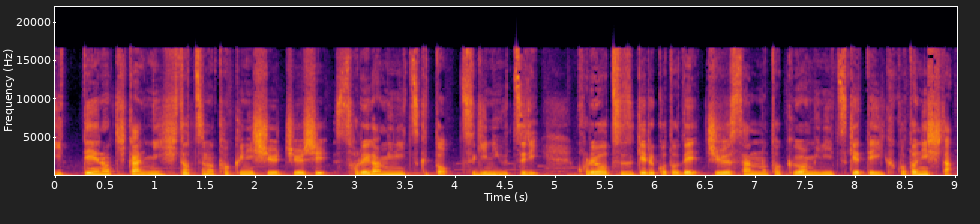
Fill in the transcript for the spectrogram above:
一定の期間に一つの徳に集中しそれが身につくと次に移りこれを続けることで13の徳を身につけていくことにした。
